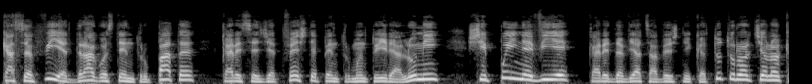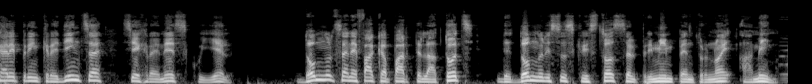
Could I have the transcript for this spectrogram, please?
ca să fie dragoste întrupată, care se jertfește pentru mântuirea lumii și pâine vie, care dă viața veșnică tuturor celor care prin credință se hrănesc cu el. Domnul să ne facă parte la toți, de Domnul Isus Hristos să-L primim pentru noi. Amin.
